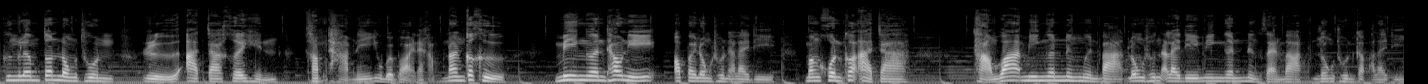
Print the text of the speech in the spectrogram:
เพิ่งเริ่มต้นลงทุน หรืออาจจะเคยเห็น คำถามนี้อยู่บ่อยๆนะครับ นั่นก็คือ มีเงินเท่านี้เอาไปลงทุนอะไรดี บางคนก็อาจจะถามว่ามีเงิน 1 0,000 บาท ลงทุนอะไรดี มีเงิน 1 0 0 0 0แบาท ลงทุนกับอะไรดี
